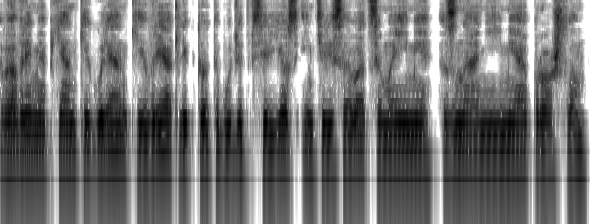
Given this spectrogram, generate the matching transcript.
Во время пьянки-гулянки вряд ли кто-то будет всерьез интересоваться моими знаниями о прошлом.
